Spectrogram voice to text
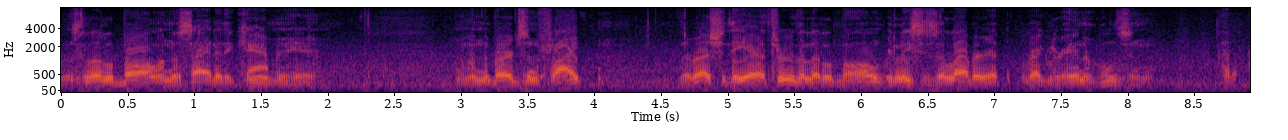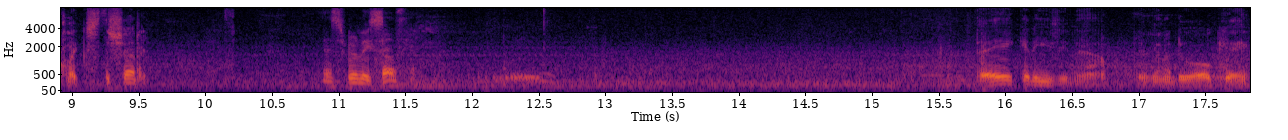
There's a little ball on the side of the camera here. And when the bird's in flight, the rush of the air through the little ball releases a lever at regular intervals, and that clicks the shutter. That's really something. Take it easy now. You're gonna do okay.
